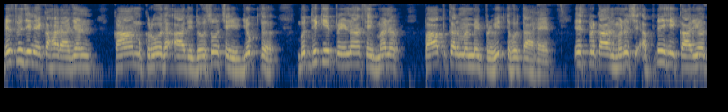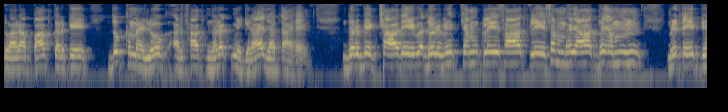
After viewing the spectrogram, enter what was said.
विष्णु जी ने कहा, राजन, काम, क्रोध आदि दोषों से युक्त बुद्धि की प्रेरणा से मन पाप कर्म में प्रवृत्त होता है। इस प्रकार मनुष्य अपने ही कार्यों द्वारा पाप करके दुख में लोक अर्थात नरक में गिराया जाता है। दुर्भिक्षादेव दुर्भिक्षम क्लेशात क्लेशम भयात भयम मृतेभ्य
